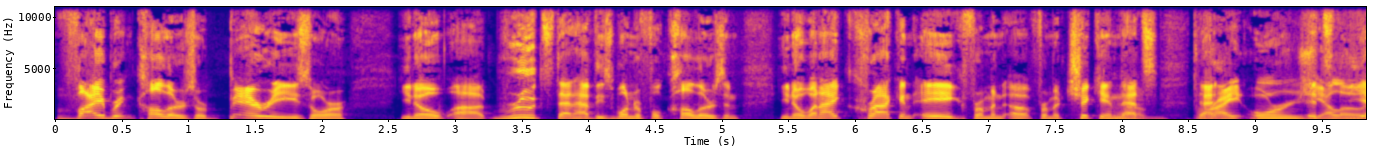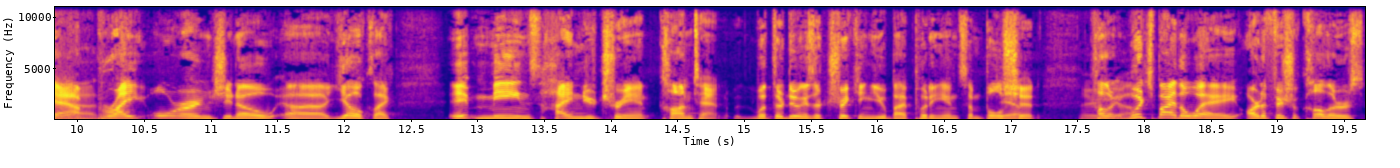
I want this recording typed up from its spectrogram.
vibrant colors or berries or you know uh, roots that have these wonderful colors and you know when I crack an egg from an uh, from a chicken that's that- bright orange, yellow, yeah, yeah. bright orange, you know, uh, yolk. Like it means high nutrient content. What they're doing is they're tricking you by putting in some bullshit There you color. Which, by the way, artificial colors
